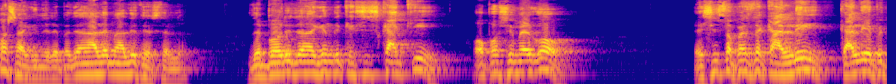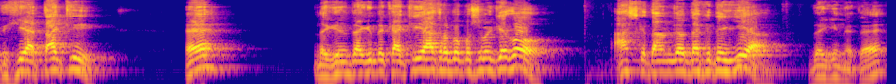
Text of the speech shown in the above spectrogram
Πώς θα γίνει ρε παιδιά, να λέμε αλήθειες θέλω. Δεν μπορείτε να γίνετε κι εσείς κακοί, όπως είμαι εγώ. Εσείς το παίζετε καλή, καλή επιτυχία, τάκι. Ε, να γίνετε, να γίνετε κακοί άνθρωποι όπως είμαι κι εγώ. Άσχετα αν λέω ότι έχετε υγεία. Δεν γίνεται, ε.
